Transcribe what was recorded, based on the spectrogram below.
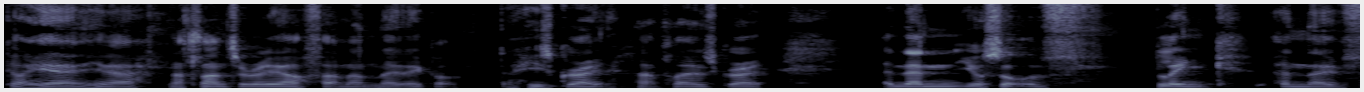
go, yeah, you know, Atalanta really are fun, aren't they? They got he's great, that player's great, and then you'll sort of blink, and they've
